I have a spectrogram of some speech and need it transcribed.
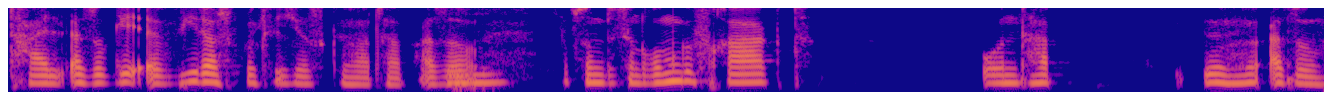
Teil, also äh, Widersprüchliches gehört habe. Also mhm. ich habe so ein bisschen rumgefragt und habe gehört, also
